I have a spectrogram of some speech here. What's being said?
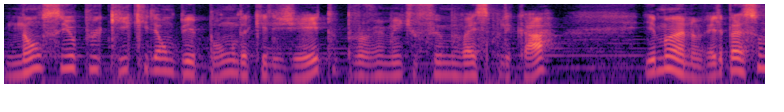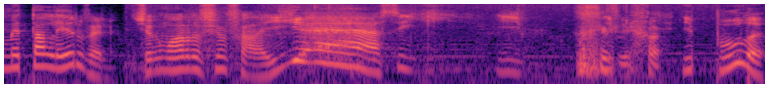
Não sei o porquê que ele é um bebum daquele jeito. Provavelmente o filme vai explicar. E, mano, ele parece um metaleiro, velho. Chega uma hora do filme e fala, yes! E, e, e pula.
